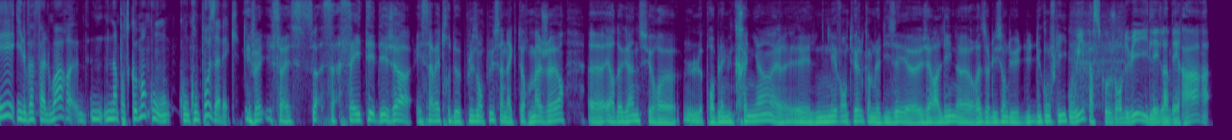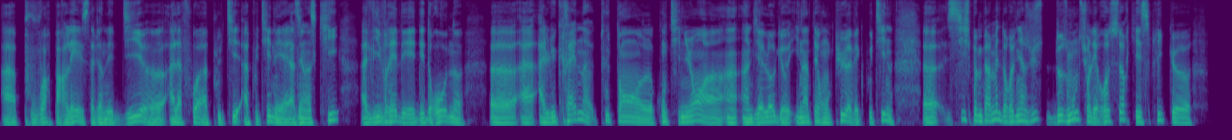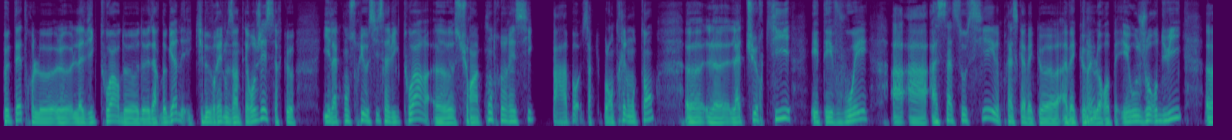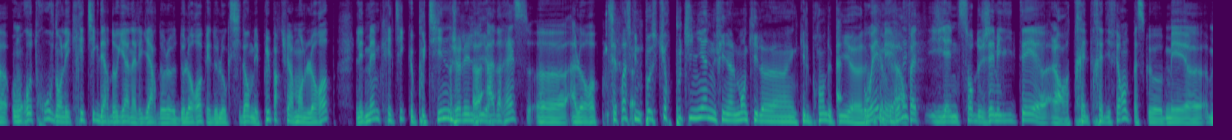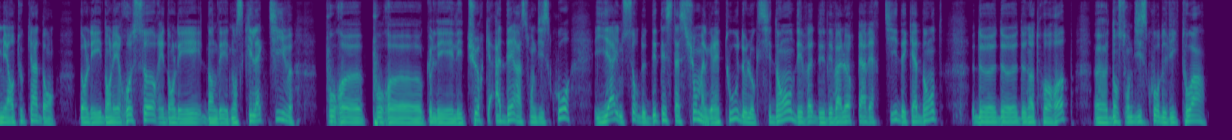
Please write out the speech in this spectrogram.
Et il va falloir n'importe comment qu'on compose avec. Ben, ça, ça- ça- ça a été déjà, et ça va être de plus en plus un acteur majeur, euh, Erdogan, sur euh, le problème ukrainien et une éventuelle, comme le disait euh, Géraldine, euh, résolution du, du- du conflit. Oui, parce qu'aujourd'hui, il est l'un des rares à pouvoir parler, et ça vient d'être dit, euh, à la fois à Poutine, et à Zelensky, à livrer des, des drones à, à l'Ukraine, tout en euh, continuant un, dialogue ininterrompu avec Poutine. Euh, si je peux me permettre de revenir juste deux secondes sur les ressorts qui expliquent euh, peut-être la victoire de, de- d'Erdogan et qui devrait nous interroger, c'est-à-dire que il a construit aussi sa victoire euh, sur un contre-récit par rapport, c'est-à-dire que pendant très longtemps, euh, le- la Turquie était vouée à, à- à s'associer presque avec euh, avec euh, Ouais. l'Europe. Et aujourd'hui, euh, on retrouve dans les critiques d'Erdogan à l'égard de, de l'Europe et de l'Occident, mais plus particulièrement de l'Europe, les mêmes critiques que Poutine adresse à l'Europe. C'est presque une posture poutinienne finalement qu'il qu'il prend depuis, depuis Oui, mais années. en fait, il y a une sorte de gémellité, alors très très différente, parce que mais mais en tout cas dans dans les dans les ressorts et dans les dans les dans ce qu'il active pour euh, pour euh, que les, les Turcs adhèrent à son discours, il y a une sorte de détestation malgré tout de l'Occident, des, va- des, des valeurs perverties, décadentes de de, de notre Europe. Euh, dans son discours de victoire.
